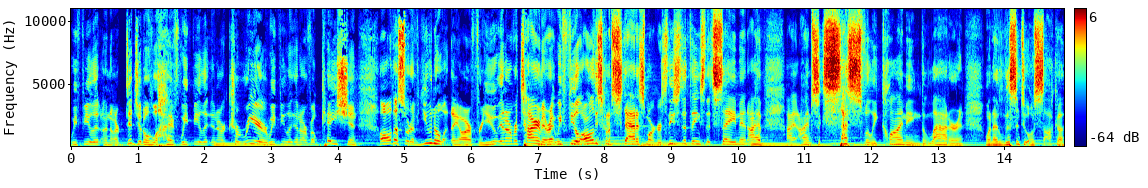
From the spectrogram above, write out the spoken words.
We feel it in our digital life. We feel it in our career. We feel it in our vocation. All the sort of, you know what they are for you. In our retirement, right? We feel all these kind of status markers. These are the things that say, man, I have, I, am successfully climbing the ladder. And when I listen to Osaka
